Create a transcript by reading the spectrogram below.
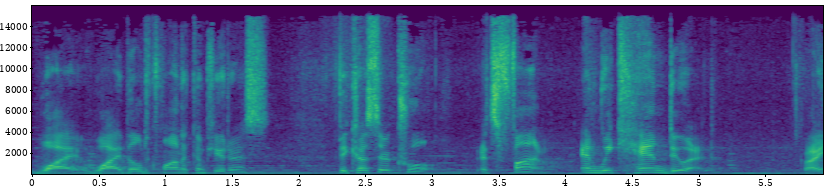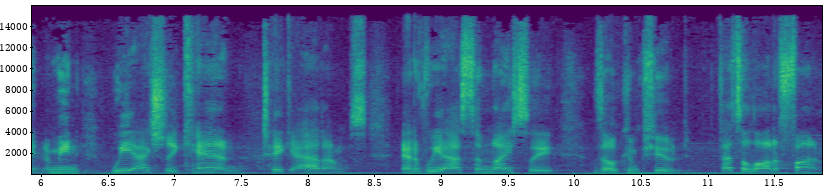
Why, why build quantum computers? Because they're cool. It's fun, and we can do it right? I mean, we actually can take atoms, and if we ask them nicely, they'll compute. That's a lot of fun.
